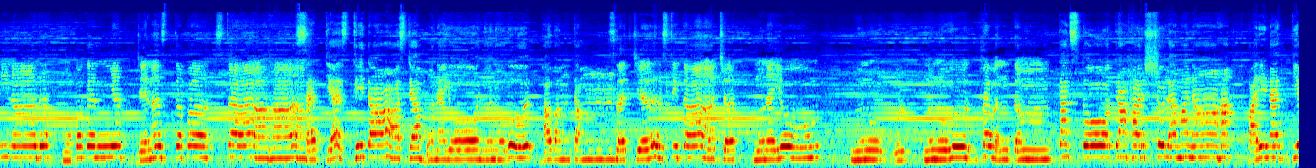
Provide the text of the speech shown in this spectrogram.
निनाद मुपकर्ण्य जनस्तपस्ताः सत्यस्थिताश्च मुनयो भवन्तं सत्यस्थिता च मुनयो नुनुर्भवन्तं तत्स्तोत्रहर्षुलमनाः परिणत्य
